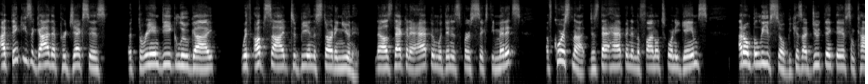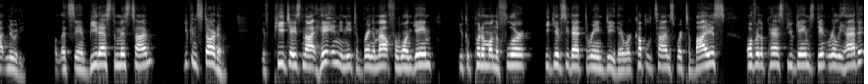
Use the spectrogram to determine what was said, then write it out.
I think he's a guy that projects as a three and D glue guy with upside to be in the starting unit. Now, is that going to happen within his first 60 minutes? Of course not. Does that happen in the final 20 games? I don't believe so because I do think they have some continuity. But let's say Embiid has to miss time, you can start him. If PJ's not hitting, you need to bring him out for one game. You could put him on the floor. He gives you that three and D. There were a couple of times where Tobias over the past few games didn't really have it,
